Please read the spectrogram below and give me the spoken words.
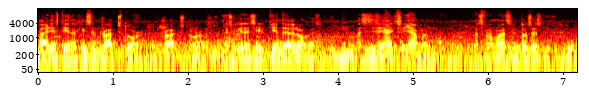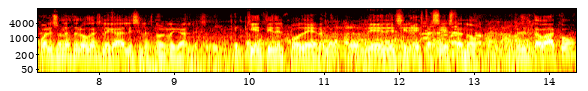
varias tiendas que dicen drugstore, drugstore. Eso quiere decir tienda de drogas, así se, llaman las farmacias. Entonces, ¿cuáles son las drogas legales y las no legales? ¿Quién tiene el poder de decir esta sí, esta no? Entonces el tabaco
